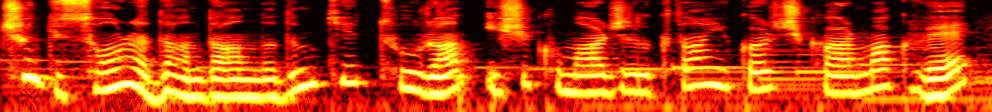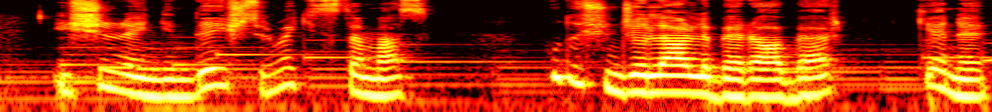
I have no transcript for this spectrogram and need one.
Çünkü sonradan da anladım ki Turan işi kumarcılıktan yukarı çıkarmak ve işin rengini değiştirmek istemez. Bu düşüncelerle beraber gene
